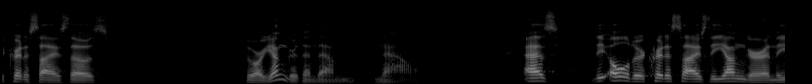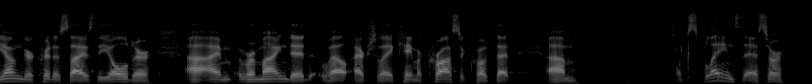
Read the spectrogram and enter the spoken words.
to criticize those who are younger than them now? As the older criticize the younger, and the younger criticize the older. Uh, I'm reminded, well, actually, I came across a quote that um, explains this or,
